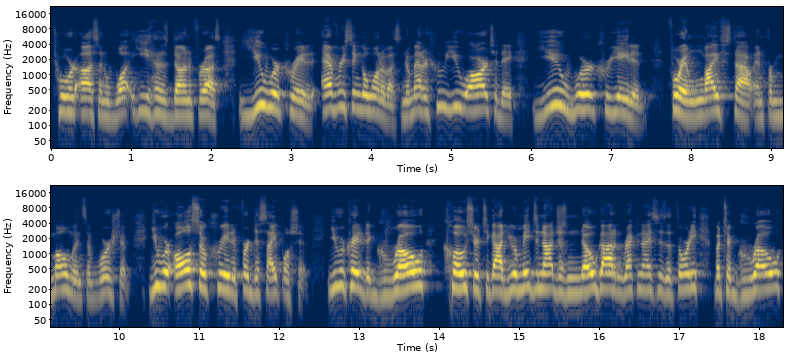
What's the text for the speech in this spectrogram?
toward us and what He has done for us. You were created, every single one of us, no matter who you are today, you were created for a lifestyle and for moments of worship. You were also created for discipleship. You were created to grow closer to God. You were made to not just know God and recognize His authority, but to grow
